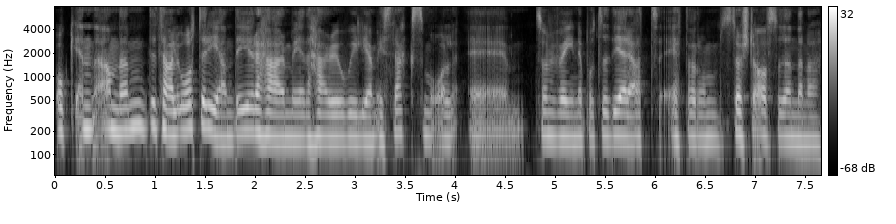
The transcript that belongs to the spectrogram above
och en annan detalj återigen, det är ju det här med Harry och William i slagsmål, eh, som vi var inne på tidigare, att ett av de största avslöjandena,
